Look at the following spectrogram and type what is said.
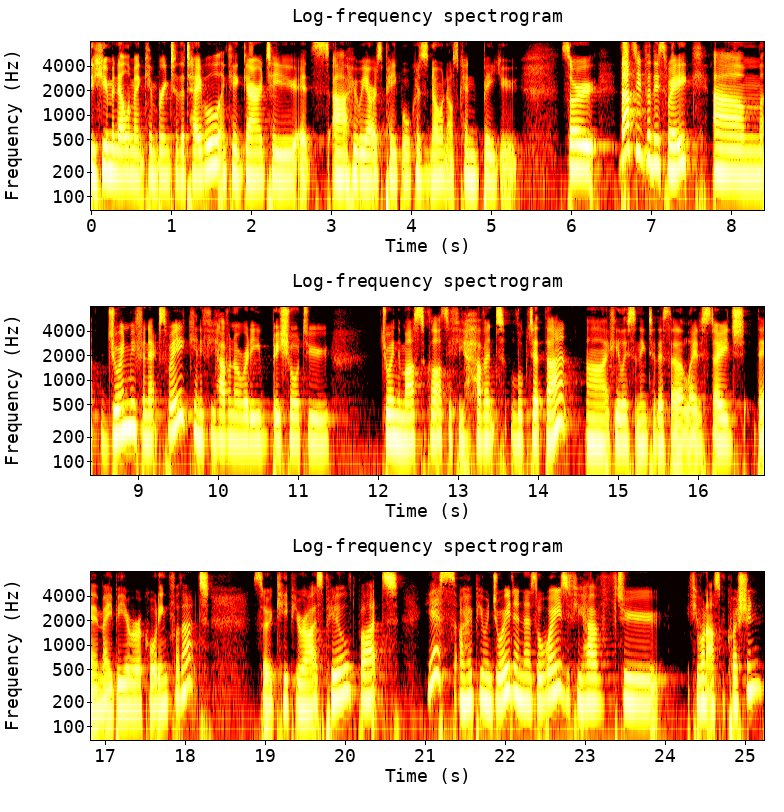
the human element can bring to the table and can guarantee you it's uh, who we are as people because no one else can be you. So that's it for this week. Um, join me for next week. And if you haven't already, be sure to join the masterclass if you haven't looked at that. Uh, if you're listening to this at a later stage, there may be a recording for that. So keep your eyes peeled. But yes, I hope you enjoyed. And as always, if you have to, if you want to ask a question,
